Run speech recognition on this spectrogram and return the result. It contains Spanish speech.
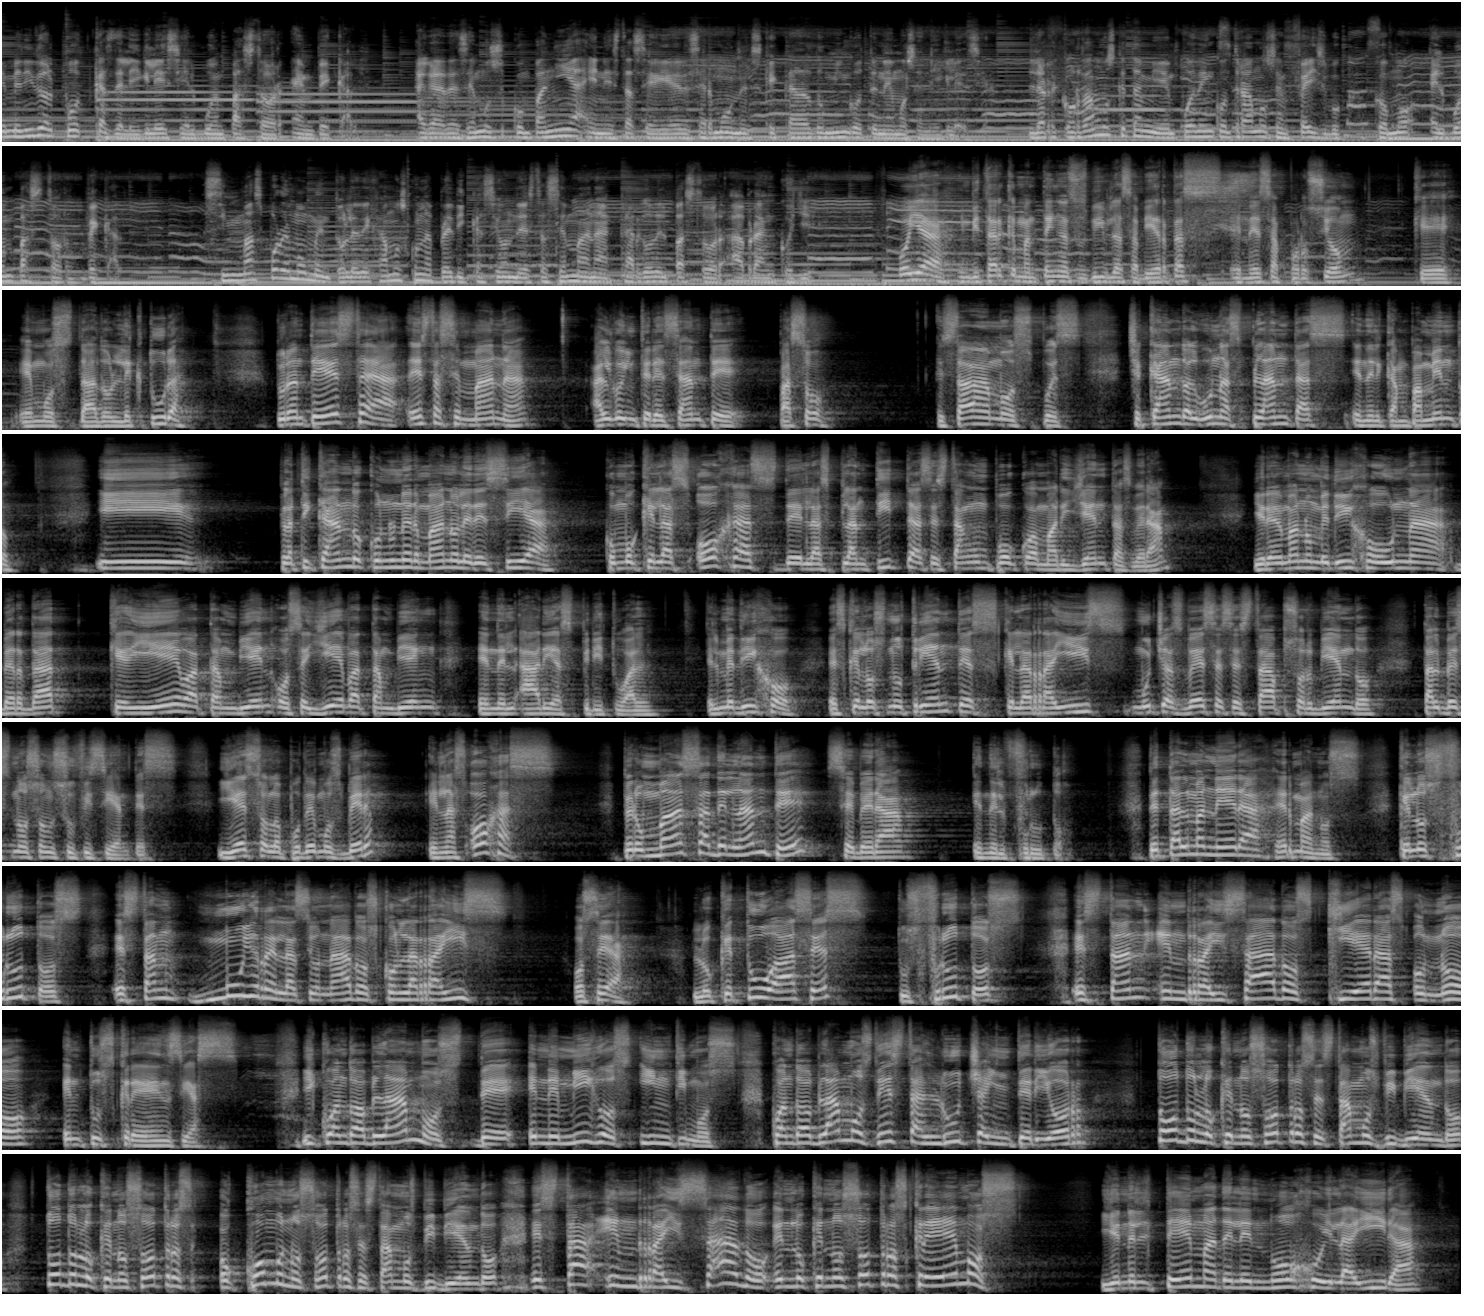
Bienvenido al podcast de la Iglesia El Buen Pastor en Becal. Agradecemos su compañía en esta serie de sermones que cada domingo tenemos en la iglesia. Le recordamos que también puede encontrarnos en Facebook como El Buen Pastor Becal. Sin más por el momento, le dejamos con la predicación de esta semana a cargo del pastor Abraham Collie. Voy a invitar que mantengan sus Biblias abiertas en esa porción que hemos dado lectura. Durante esta, esta semana, algo interesante pasó. Estábamos pues checando algunas plantas en el campamento y platicando con un hermano le decía como que las hojas de las plantitas están un poco amarillentas, ¿verdad? Y el hermano me dijo una verdad que lleva también o se lleva también en el área espiritual. Él me dijo, es que los nutrientes que la raíz muchas veces está absorbiendo tal vez no son suficientes. Y eso lo podemos ver en las hojas, pero más adelante se verá en el fruto. De tal manera, hermanos, que los frutos están muy relacionados con la raíz. O sea, lo que tú haces, tus frutos, están enraizados, quieras o no, en tus creencias. Y cuando hablamos de enemigos íntimos, cuando hablamos de esta lucha interior, todo lo que nosotros estamos viviendo, todo lo que nosotros o cómo nosotros estamos viviendo, está enraizado en lo que nosotros creemos. Y en el tema del enojo y la ira,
